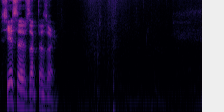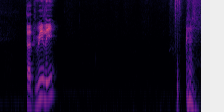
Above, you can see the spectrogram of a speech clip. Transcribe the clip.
Yosef sagt. That really,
